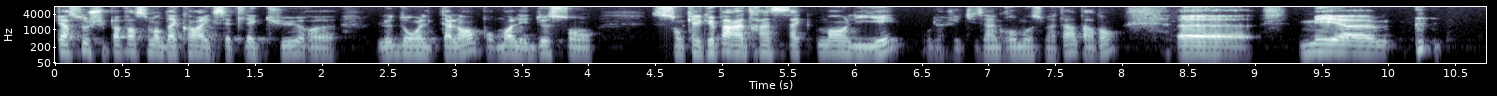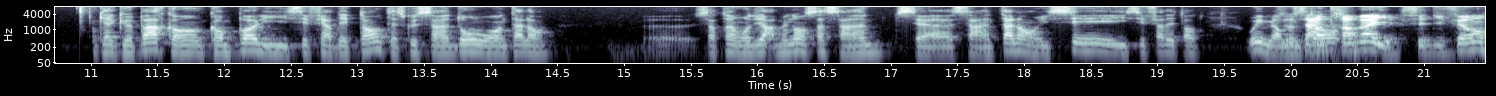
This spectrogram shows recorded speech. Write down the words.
Perso, je suis pas forcément d'accord avec cette lecture, euh, le don et le talent. Pour moi, les deux sont, sont quelque part intrinsèquement liés. Oula, j'ai utilisé un gros mot ce matin, pardon. Euh, mais euh, quelque part, quand, quand, Paul il sait faire des tentes, est-ce que c'est un don ou un talent? Certains vont dire, ah, mais non, ça, c'est un, un, un, talent. Il sait, il sait faire des tentes. Oui, mais en même temps. C'est un travail, c'est différent.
